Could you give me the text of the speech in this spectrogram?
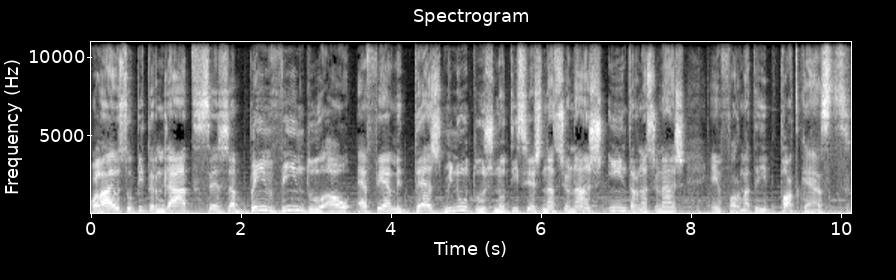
Olá, eu sou Peter Milhate, seja bem-vindo ao FM 10 Minutos, notícias nacionais e internacionais em forma de podcast.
